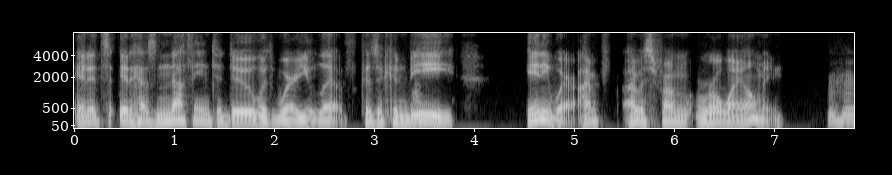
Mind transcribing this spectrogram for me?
and it's it has nothing to do with where you live because it can be anywhere i'm i was from rural wyoming mm-hmm.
